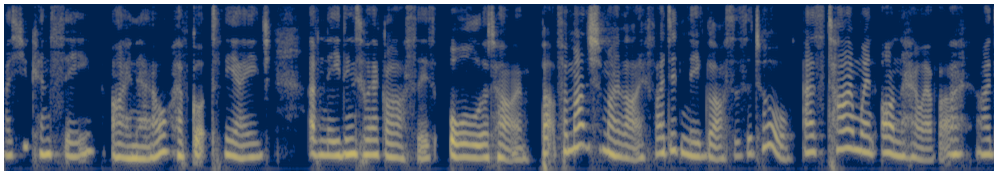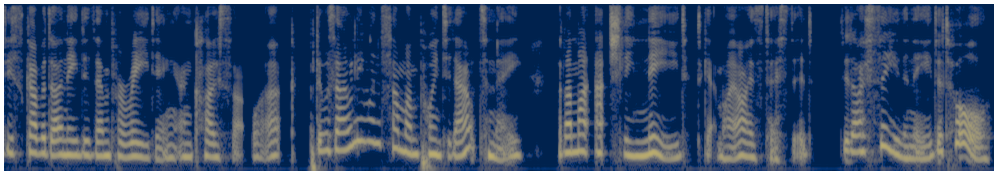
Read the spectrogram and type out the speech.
As you can see, I now have got to the age of needing to wear glasses all the time. But for much of my life, I didn't need glasses at all. As time went on, however, I discovered I needed them for reading and close up work. But it was only when someone pointed out to me that I might actually need to get my eyes tested did I see the need at all?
